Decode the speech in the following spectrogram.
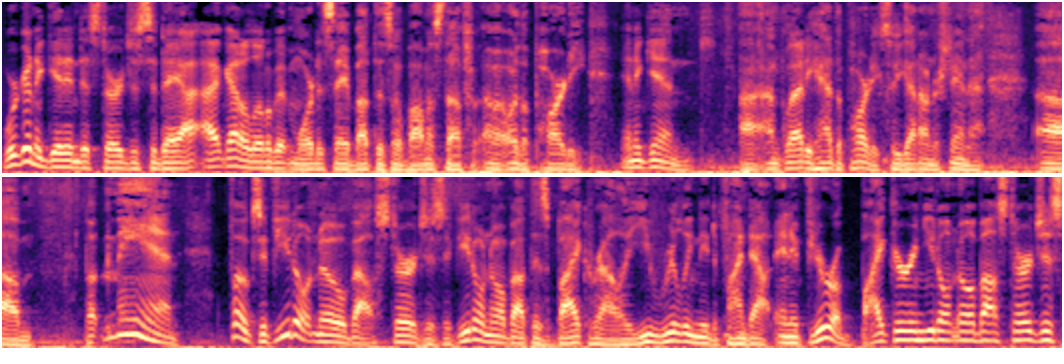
we're going to get into Sturgis today. I, I, got a little bit more to say about this Obama stuff uh, or the party. And again, I, am glad he had the party, so you got to understand that. Um, but man, Folks, if you don't know about Sturgis, if you don't know about this bike rally, you really need to find out. And if you're a biker and you don't know about Sturgis,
